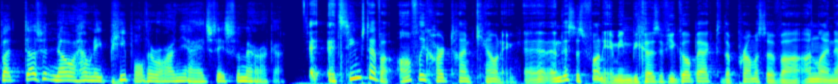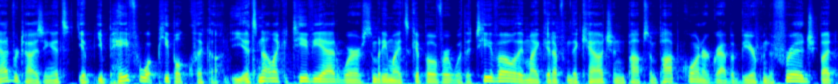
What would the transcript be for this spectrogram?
but doesn't know how many people there are in the United States of America. It, seems to have an awfully hard time counting. And, this is funny. I mean, because if you go back to the promise of uh, online advertising, it's you, you pay for what people click on. It's not like a TV ad where somebody might skip over it with a TiVo. They might get up from the couch and pop some popcorn or grab a beer from the fridge. But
